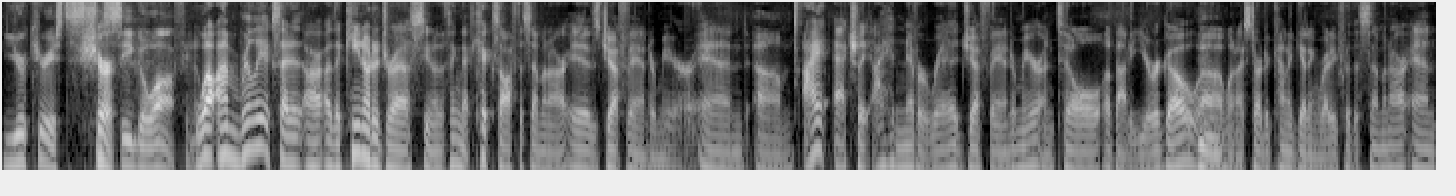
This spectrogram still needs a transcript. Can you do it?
you're curious to, s- to see go off. You know? Well, I'm really excited. Our, uh, the keynote address, you know, the thing that kicks off the seminar is Jeff Vandermeer, and um, I actually I had never read Jeff Vandermeer until about a year ago uh, when I started kind of getting ready for the seminar. And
